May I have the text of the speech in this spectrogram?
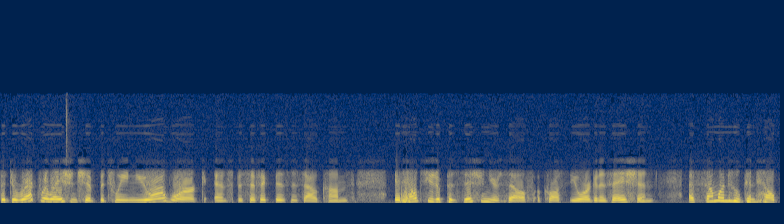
the direct relationship between your work and specific business outcomes it helps you to position yourself across the organization as someone who can help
